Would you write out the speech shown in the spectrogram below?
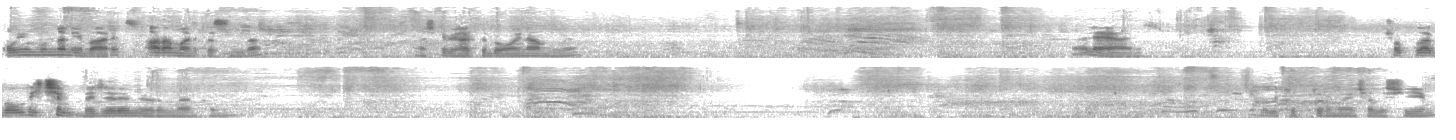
Oyun bundan ibaret. Aram haritasında. Başka bir haritada oynanmıyor. Öyle yani. Çok lag olduğu için beceremiyorum ben tabii. Tutturmaya çalışayım.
